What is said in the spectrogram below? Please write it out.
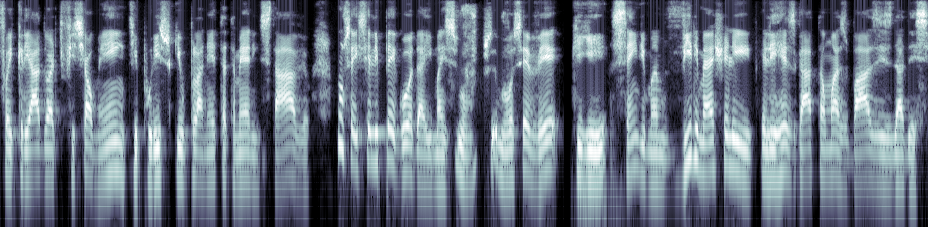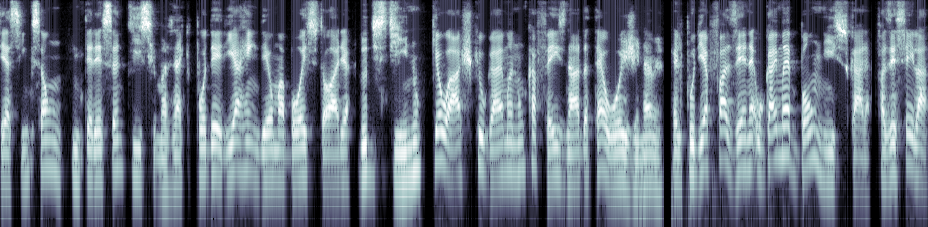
foi criado artificialmente, por isso que o planeta também era instável. Não sei se ele pegou daí, mas você vê que Sandman vira e mexe, ele, ele resgata umas bases da DC assim que são interessantíssimas, né? Que poderia render uma boa história do destino, que eu acho que o Gaiman nunca fez nada até hoje, né? Ele podia fazer, né? O Gaiman é bom nisso, cara. Fazer, sei lá,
